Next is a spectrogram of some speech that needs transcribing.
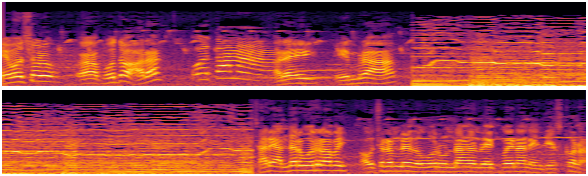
ఏమొస్తాడు? పోతావు అరా అరే ఏం రా సరే అందరు ఊరు రాబాయ్ అవసరం లేదు ఎవరు ఉన్నా లేకపోయినా నేను చేసుకోనా?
